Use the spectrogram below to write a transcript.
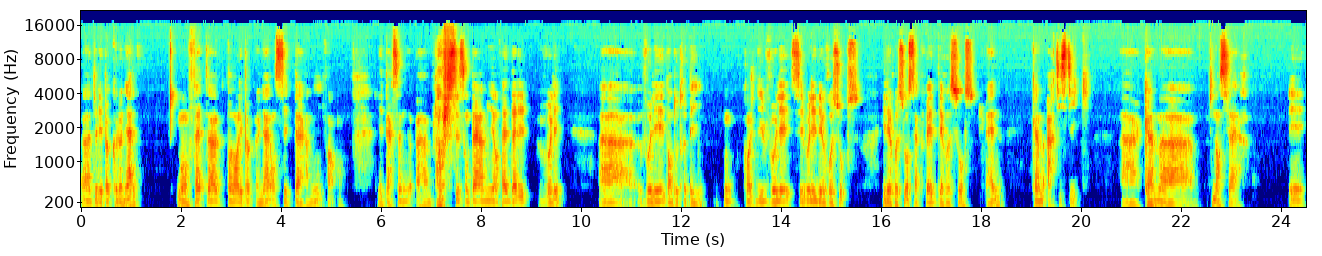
euh, de l'époque coloniale, où en fait, euh, pendant l'époque coloniale, on s'est permis, enfin, les personnes blanches se sont permis en fait d'aller voler, voler dans d'autres pays. Donc quand je dis voler, c'est voler des ressources. Et les ressources, ça peut être des ressources humaines, comme artistiques, euh, comme euh, financières. Et,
